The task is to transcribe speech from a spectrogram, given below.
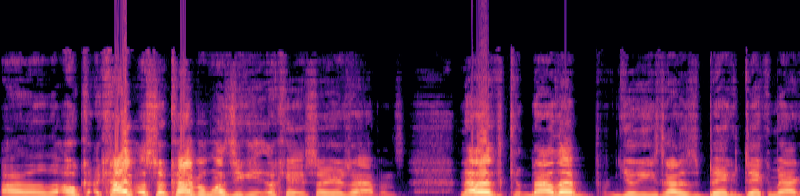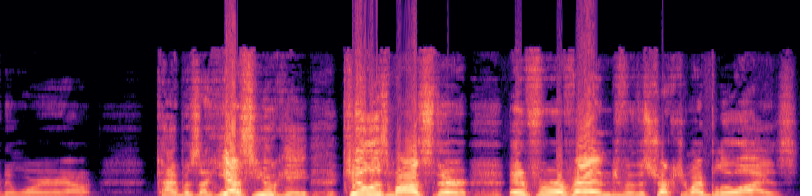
Uh, oh, Kaiba. So Kaiba wants Yugi. Okay, so here's what happens. Now that now that Yugi's got his big dick Magnet Warrior out, Kaiba's like, "Yes, Yugi, kill his monster, and for revenge for the destruction of my blue eyes."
